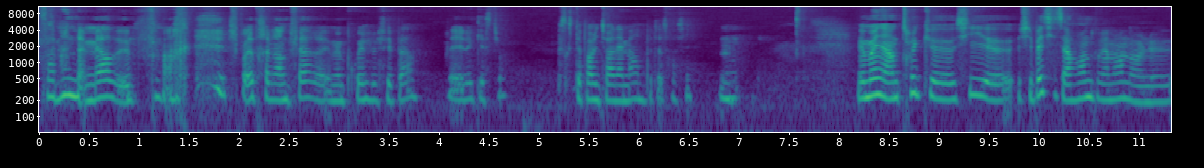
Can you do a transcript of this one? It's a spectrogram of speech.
ça m'a de la merde. Enfin, je pourrais très bien le faire, euh, mais pourquoi je le fais pas C'est la question. Parce que t'as pas envie de faire la merde, peut-être aussi. Mm. Mais moi, il y a un truc aussi, euh, je sais pas si ça rentre vraiment dans le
